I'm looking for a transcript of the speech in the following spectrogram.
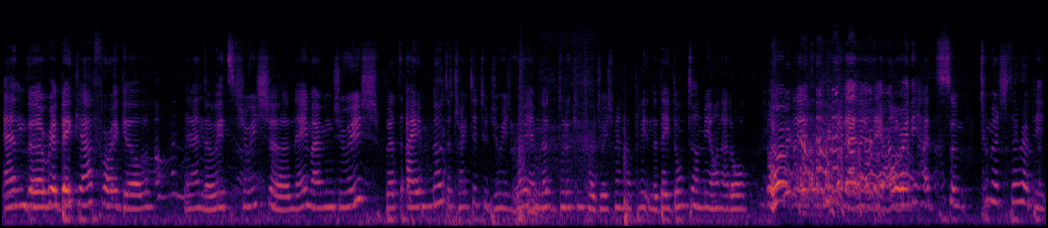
and uh, Rebecca for a girl. Yeah, I know it's Jewish uh, name. I'm Jewish, but I'm not attracted to Jewish boy. I'm not looking for a Jewish man. No, please, they don't turn me on at all. they, they- they already had some too much therapy.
